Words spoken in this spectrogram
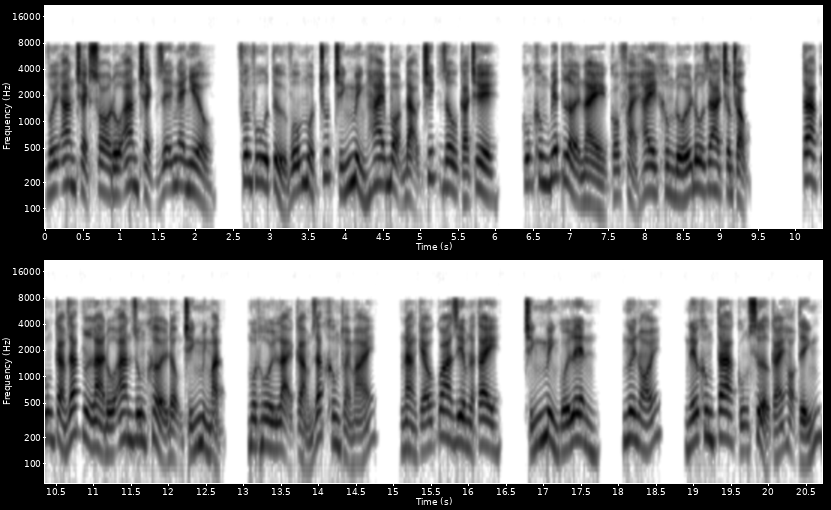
với An Trạch so đồ An Trạch dễ nghe nhiều, phương phu tử vỗ một chút chính mình hai bọn đạo trích dâu cá chê, cũng không biết lời này có phải hay không đối đô ra châm trọng. Ta cũng cảm giác là đồ an dung khởi động chính mình mặt, một hồi lại cảm giác không thoải mái, nàng kéo qua diêm là tay, chính mình gối lên, ngươi nói, nếu không ta cũng sửa cái họ tính.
